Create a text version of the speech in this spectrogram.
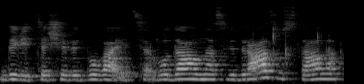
Дивіться, що відбувається. Вода у нас відразу стала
